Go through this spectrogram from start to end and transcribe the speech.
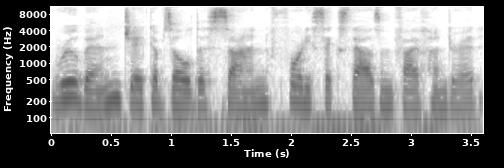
Reuben, Jacob's oldest son, 46,500.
